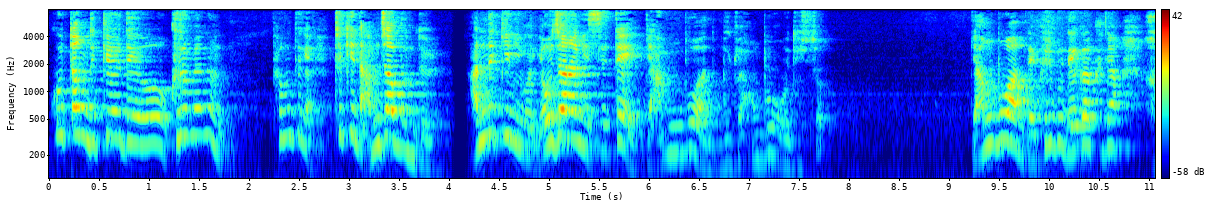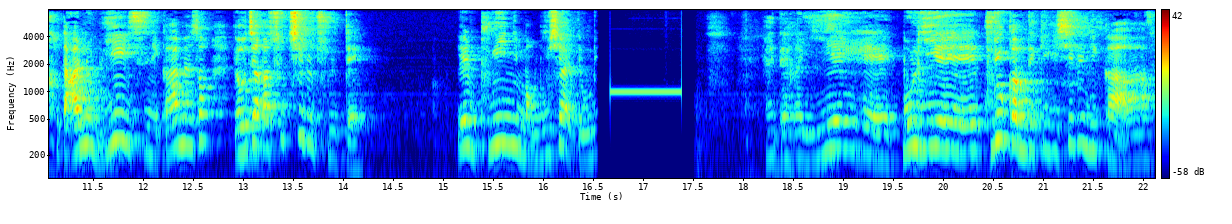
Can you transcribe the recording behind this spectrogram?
그거 딱 느껴야 돼요. 그러면은 평등해. 특히 남자분들 안 느끼는 거 여자랑 있을 때 양보한 뭐 양보가 어디 있어? 양보한대. 그리고 내가 그냥 아, 나는 위에 있으니까 하면서 여자가 수치를 줄 때, 얘 부인이 막 무시할 때 우리 야, 내가 이해해. 뭘 이해해? 굴욕감 느끼기 싫으니까.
